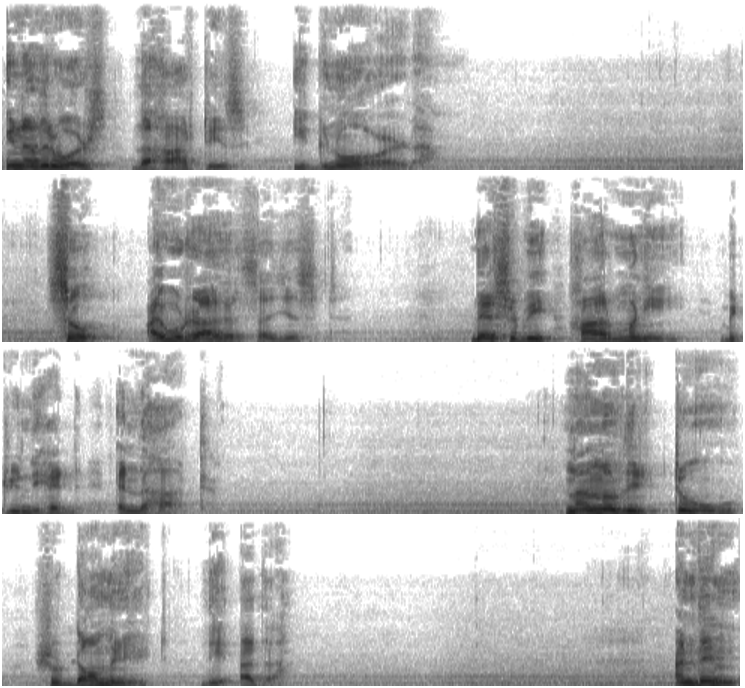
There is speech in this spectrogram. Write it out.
In other words, the heart is ignored. So, I would rather suggest there should be harmony between the head and the heart. None of the two should dominate the other. And then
